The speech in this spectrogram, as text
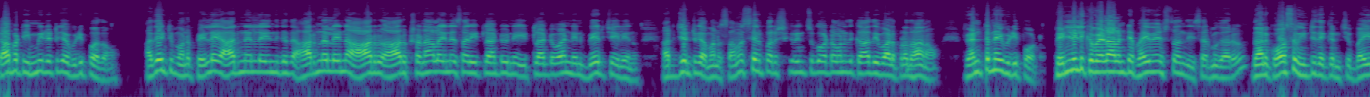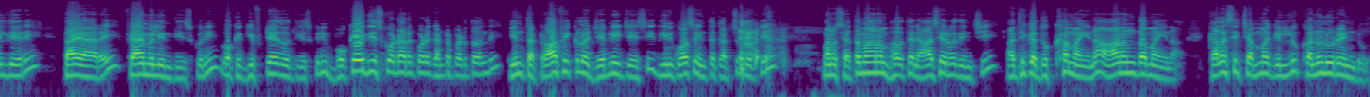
కాబట్టి ఇమ్మీడియట్గా విడిపోదాం. అదేంటి మన పెళ్ళి ఆరు నెలలు అయింది కదా ఆరు నెలలైనా ఆరు ఆరు క్షణాలైనా సరే ఇట్లాంటివి ఇట్లాంటి వాడిని నేను బేర్ చేయలేను. అర్జెంటుగా మన సమస్యను పరిష్కరించుకోవడం అనేది కాదు ఇవాళ ప్రధానం. వెంటనే విడిపోవటం. పెళ్ళిళ్ళకి వెళ్ళాలంటే భయం వేస్తోంది శర్మ గారు. దానికోసం ఇంటి దగ్గర నుంచి బయలుదేరి తయారై ఫ్యామిలీని తీసుకుని ఒక గిఫ్ట్ ఏదో తీసుకుని బొకే తీసుకోవడానికి కూడా గంట పెడుతోంది. ఇంత ట్రాఫిక్లో జర్నీ చేసి దీనికోసం ఇంత ఖర్చు పెట్టి మనం శతమానం భవతని ఆశీర్వదించి అధిక దుఃఖమైన ఆనందమైన కలసి చెమ్మగిల్లు కనులు రెండు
